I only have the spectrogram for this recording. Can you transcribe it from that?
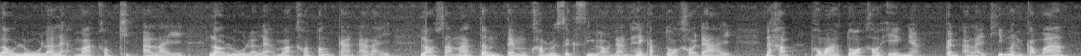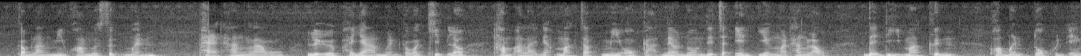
เรารู้แล้วแหละว่าเขาคิดอะไร เรารู้แล้วแหละว่าเขาต้องการอะไร เราสามารถเติมเต็มความรู้สึกสิ่งเหล่านั้นให้กับตัวเขาได้นะครับ เพราะว่าตัวเขาเองเนี่ยเป็นอะไรที่เหมือนกับว่ากำลังมีความรู้สึกเหมือนแพ้ทางเรา หรือพยายามเหมือนกับว่าคิดแล้วทำอะไรเนี่ยมักจะมีโอกาสแนวโน้มที่จะเอ็นเอียงมาทางเราได้ดีมากขึ้น เพราะเหมือนตัวคุณเอง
